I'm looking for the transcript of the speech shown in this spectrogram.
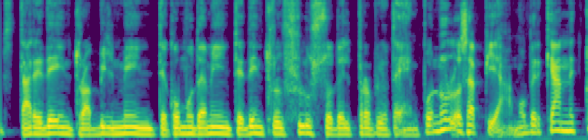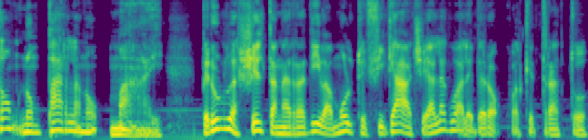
stare dentro abilmente, comodamente, dentro il flusso del proprio tempo? Non lo sappiamo perché Anne e Tom non parlano mai, per una scelta narrativa molto efficace alla quale però qualche tratto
